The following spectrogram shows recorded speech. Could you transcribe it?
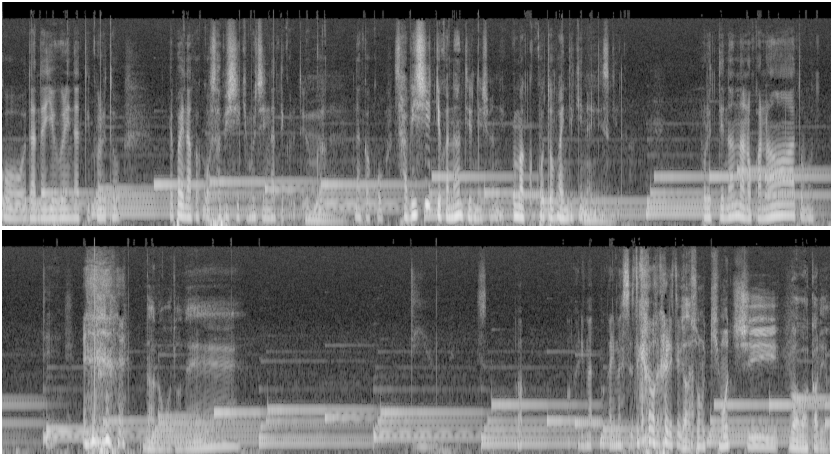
こうだんだん夕暮れになってくるとやっぱりなんかこう寂しい気持ちになってくるというか、うん、なんかこう寂しいっていうか何て言うんでしょうね。うまく言葉にできないですけど、これって何なのかなと思ってなるほどね。っていう。あわかりまわかります。かわかるというか。いやその気持ちはわかるよ。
